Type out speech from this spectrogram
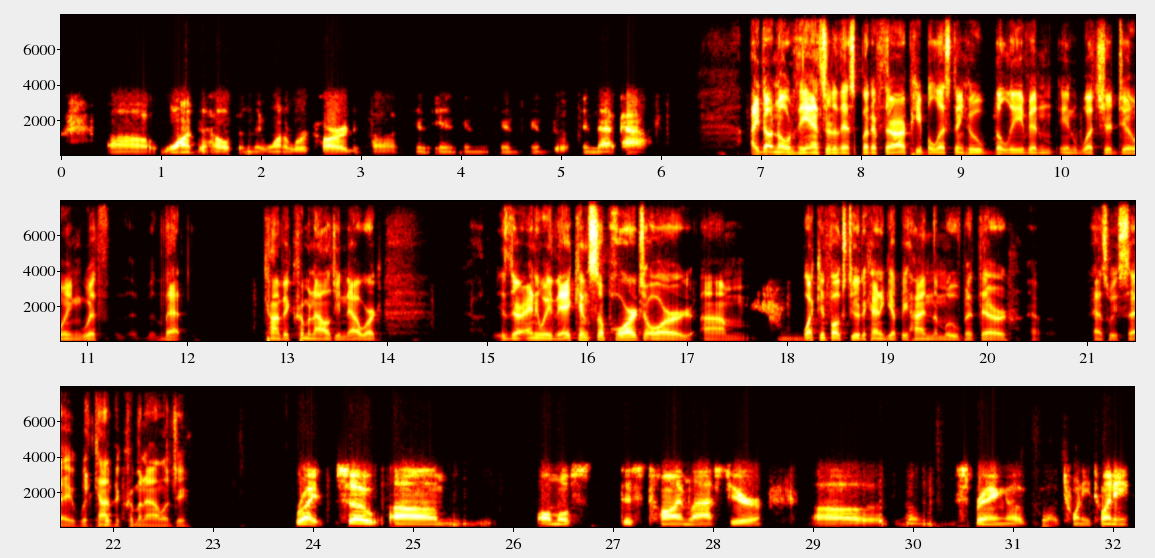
uh, want the help and they want to work hard uh, in, in, in, in, the, in that path. I don't know the answer to this, but if there are people listening who believe in in what you're doing with that convict criminology network, is there any way they can support, or um, what can folks do to kind of get behind the movement there, uh, as we say, with convict criminology? Right. So um, almost this time last year, uh, um, spring of uh, 2020,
